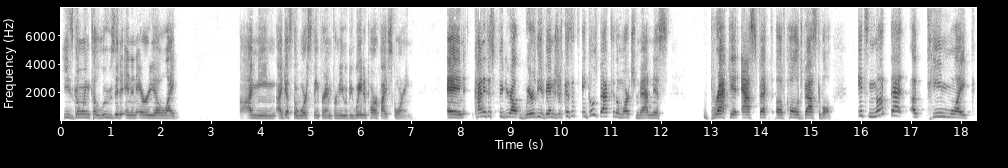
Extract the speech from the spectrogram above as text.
He's going to lose it in an area like, I mean, I guess the worst thing for him for me would be weighted par five scoring and kind of just figure out where the advantages because it, it goes back to the March Madness bracket aspect of college basketball. It's not that a team like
